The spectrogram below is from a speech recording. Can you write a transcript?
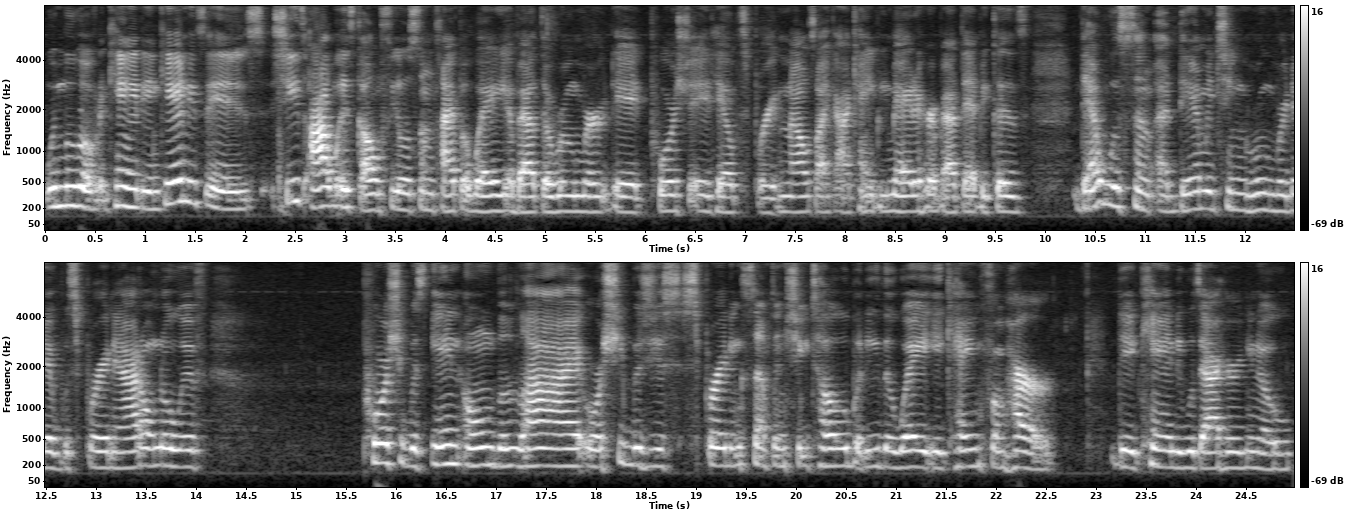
we move over to Kandi, and Kandi says she's always gonna feel some type of way about the rumor that Porsha had helped spread. And I was like, I can't be mad at her about that because that was some a damaging rumor that was spread. And I don't know if Porsha was in on the lie or she was just spreading something she told, but either way, it came from her. That Kandi was out here, you know,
